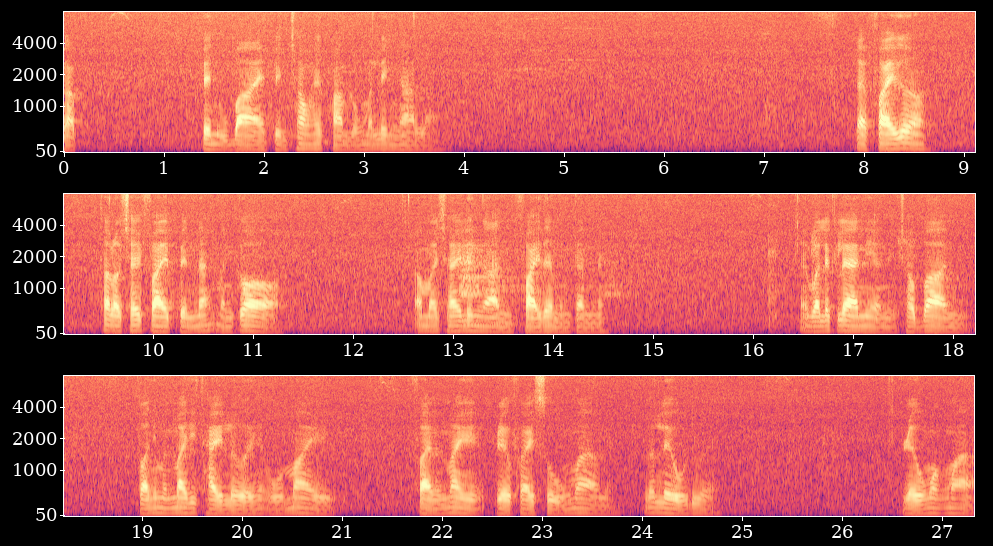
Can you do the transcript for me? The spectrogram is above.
กลับ เป็นอุบายเป็นช่องให้ความหลงมันเล่นงานเรา แต่ไฟก็ถ้าเราใช้ไฟเป็นนะ มันก็เอามาใช้เล่นงานไฟได้เหมือนกันนะในวันแรกๆเนี่ยชาวบ้าน ตอนนี้มันไหม้ที่ไทยเลยโอ้ไหม้ไฟมันไหม้เร็วไฟสูงมากเลยแล้วเร็วด้วย เร็วมาก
